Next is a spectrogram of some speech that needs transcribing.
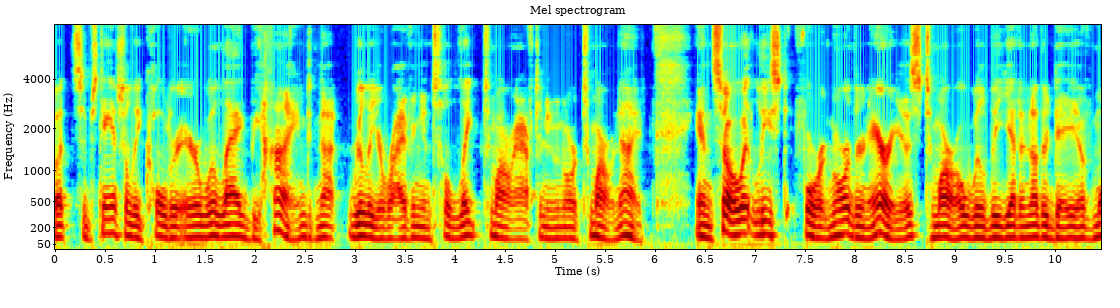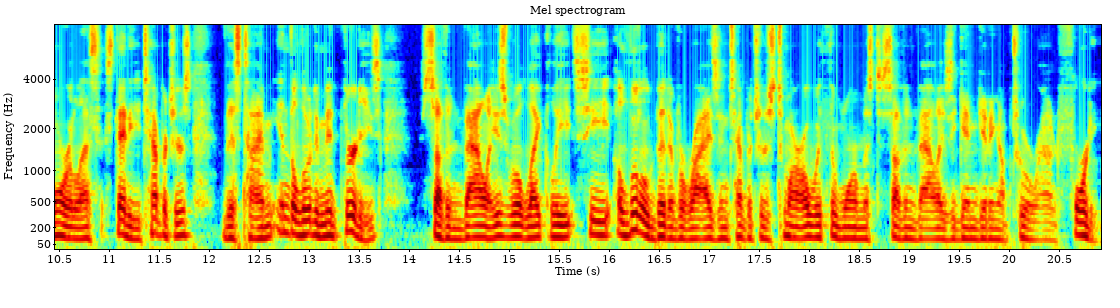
but substantially colder air will lag behind, not really arriving until late tomorrow afternoon or tomorrow night. And so, at least for northern areas, tomorrow will be yet another day of more or less steady temperatures, this time in the low to mid 30s. Southern valleys will likely see a little bit of a rise in temperatures tomorrow, with the warmest southern valleys again getting up to around 40.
